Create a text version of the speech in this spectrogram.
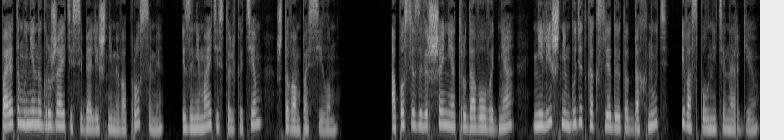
Поэтому не нагружайте себя лишними вопросами и занимайтесь только тем, что вам по силам. А после завершения трудового дня не лишним будет как следует отдохнуть и восполнить энергию.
